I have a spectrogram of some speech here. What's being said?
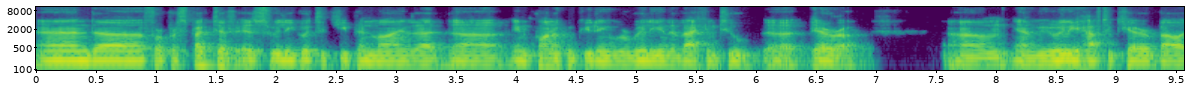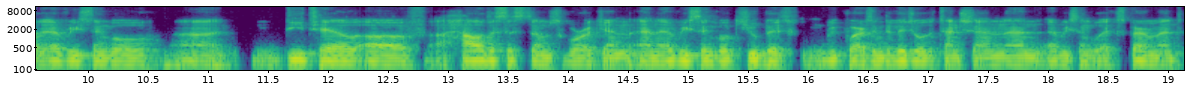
And uh, for perspective, it's really good to keep in mind that uh, in quantum computing, we're really in the vacuum tube uh, era. Um, and we really have to care about every single uh, detail of how the systems work and, and every single qubit requires individual attention and every single experiment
